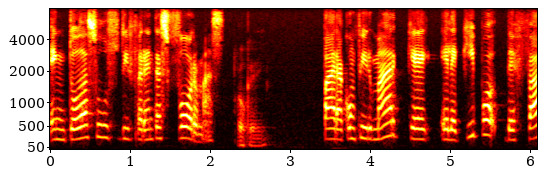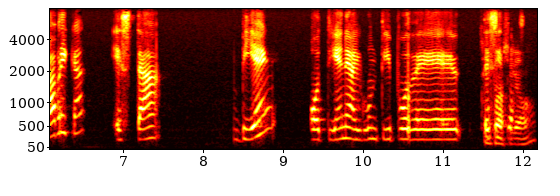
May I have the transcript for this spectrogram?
en todas sus diferentes formas. Para confirmar que el equipo de fábrica está bien o tiene algún tipo de, situación.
